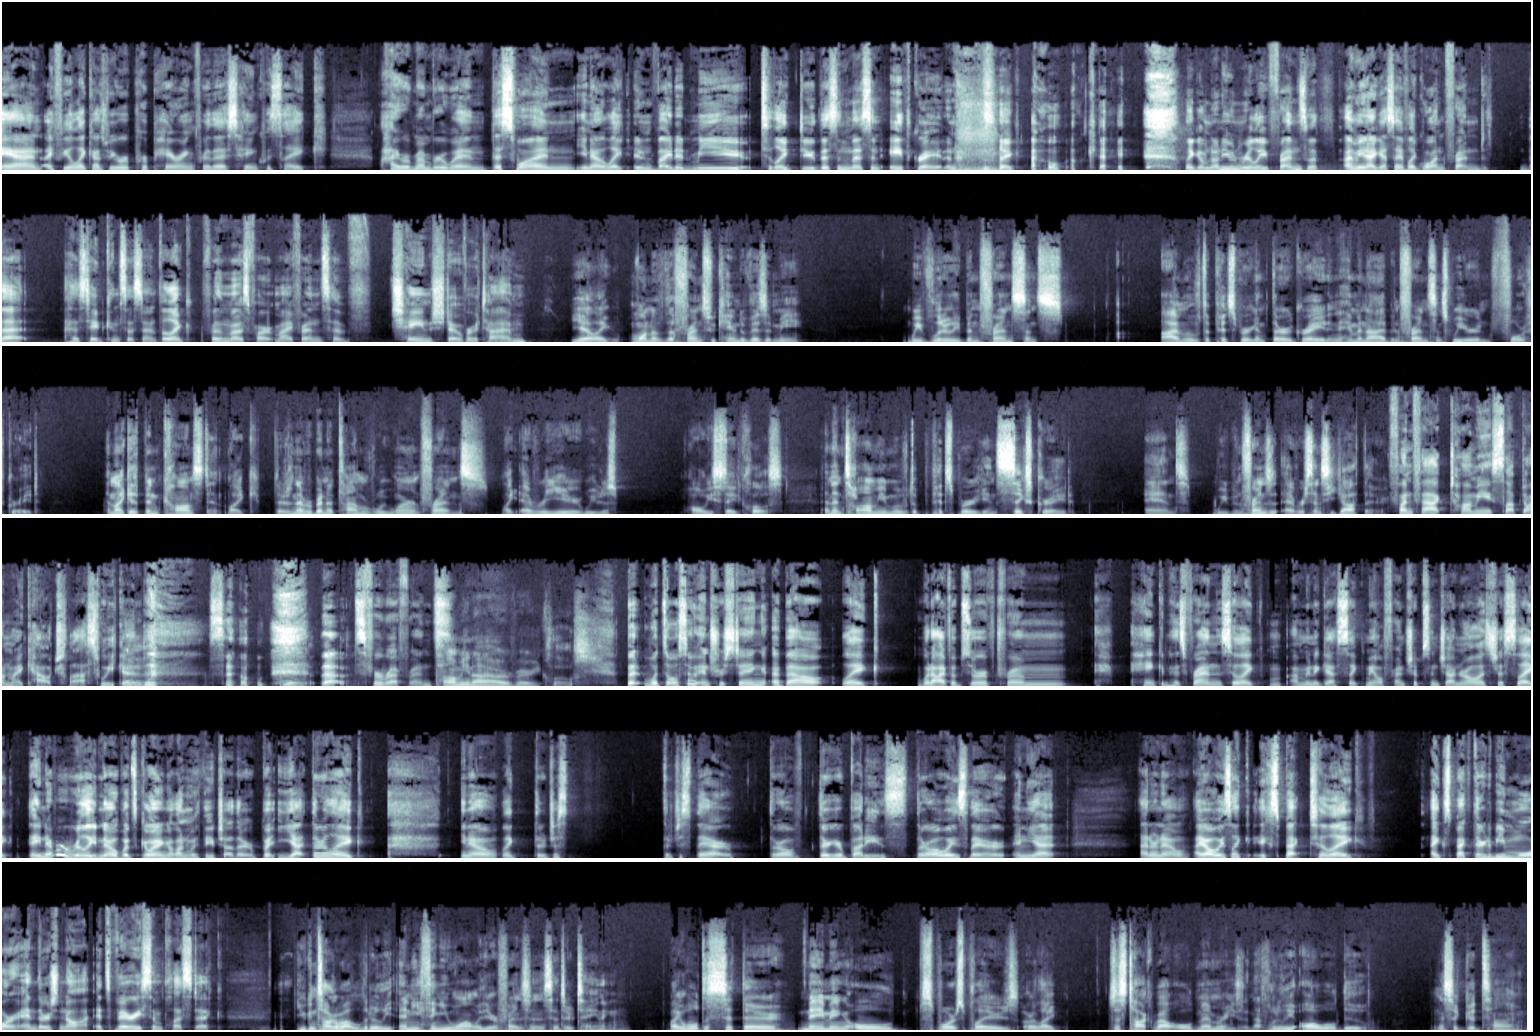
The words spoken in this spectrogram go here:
and I feel like as we were preparing for this, Hank was like I remember when this one, you know, like invited me to like do this and this in eighth grade. And I was like, oh, okay. like, I'm not even really friends with, I mean, I guess I have like one friend that has stayed consistent, but like for the most part, my friends have changed over time. Yeah like one of the friends who came to visit me we've literally been friends since I moved to Pittsburgh in 3rd grade and him and I have been friends since we were in 4th grade. And like it's been constant. Like there's never been a time where we weren't friends. Like every year we just always stayed close. And then Tommy moved to Pittsburgh in 6th grade and we've been friends ever since he got there. Fun fact Tommy slept on my couch last weekend. so Yeah. that's for reference. Tommy and I are very close. But what's also interesting about like what I've observed from Hank and his friends, so like I'm gonna guess like male friendships in general, is just like they never really know what's going on with each other, but yet they're like, you know, like they're just they're just there. They're all they're your buddies. They're always there, and yet I don't know. I always like expect to like I expect there to be more, and there's not. It's very simplistic. you can talk about literally anything you want with your friends and it's entertaining. Like we'll just sit there naming old sports players or like just talk about old memories and that's literally all we'll do. And it's a good time.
